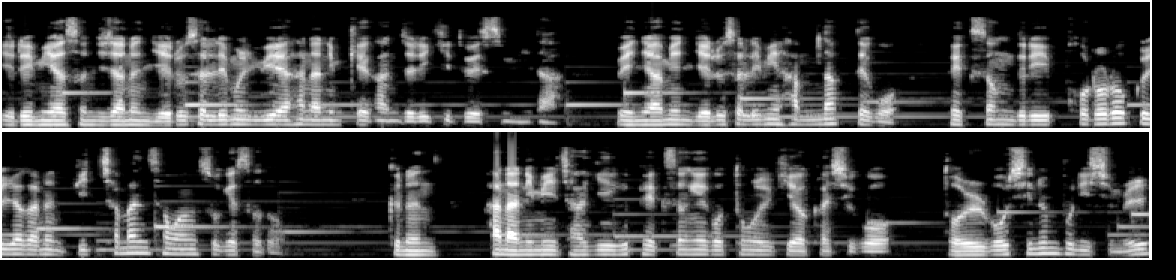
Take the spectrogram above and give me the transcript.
예레미야 선지자는 예루살렘을 위해 하나님께 간절히 기도했습니다. 왜냐하면 예루살렘이 함락되고 백성들이 포로로 끌려가는 비참한 상황 속에서도 그는 하나님이 자기 그 백성의 고통을 기억하시고 돌보시는 분이심을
